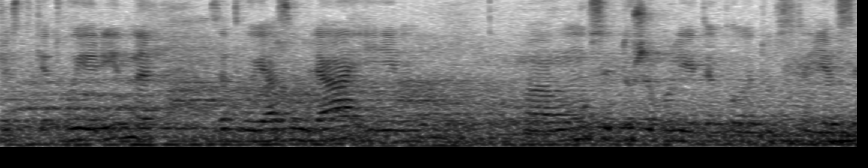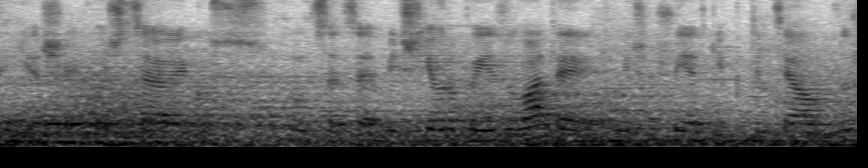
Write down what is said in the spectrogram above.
щось таке твоє рідне, це твоя земля і е, мусить дуже боліти, коли тут стає все гірше. Хочеться якось ну, все це більш європеїзувати, більше, що є такий потенціал дуже.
